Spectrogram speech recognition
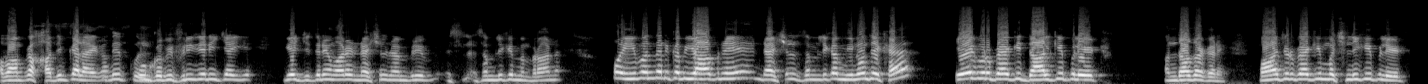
अवाम का खादिम कहलाएगा। उनको भी फ्री देनी चाहिए। ये जितने हमारे नेशनल मेम्बरी असम्बली के मेम्बरान हैं और इवन दिन कभी आपने नेशनल असम्बली का मीनो देखा है? एक रुपए की दाल की प्लेट अंदाज़ा करें। पाँच रुपए की मछली की प्लेट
